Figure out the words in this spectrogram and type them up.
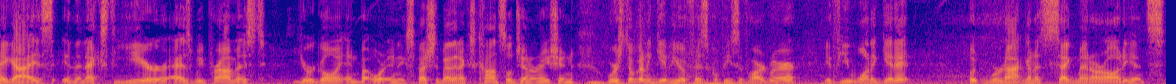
hey guys, in the next year, as we promised, you're going and but or and especially by the next console generation, we're still going to give you a physical piece of hardware if you want to get it, but we're not going to segment our audience.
